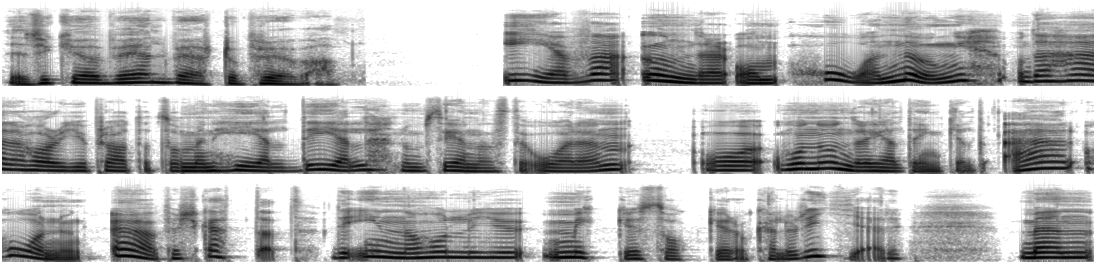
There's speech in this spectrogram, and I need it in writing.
det tycker jag är väl värt att pröva. Eva undrar om honung. Och det här har ju pratats om en hel del de senaste åren. Och hon undrar helt enkelt, är honung överskattat? Det innehåller ju mycket socker och kalorier. Men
